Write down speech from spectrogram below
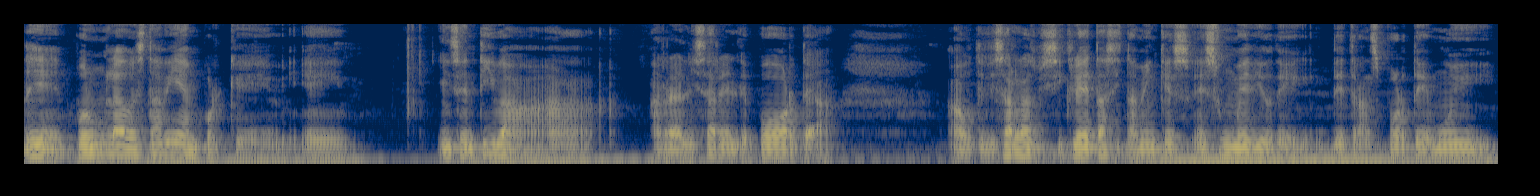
de, por un lado está bien porque eh, incentiva a, realizar el deporte, a, utilizar las bicicletas y también que es, un medio de, transporte muy,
